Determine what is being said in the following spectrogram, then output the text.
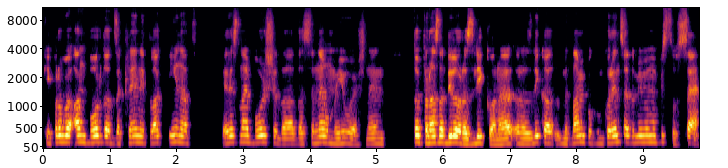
ki jih pravijo unboardati, zakleniti, lock-inati, je res najboljše, da, da se ne omejuješ. Ne? To je pri nas naredilo razliko. Ne? Razlika med nami in konkurenco je, da mi imamo v bistvu vse.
